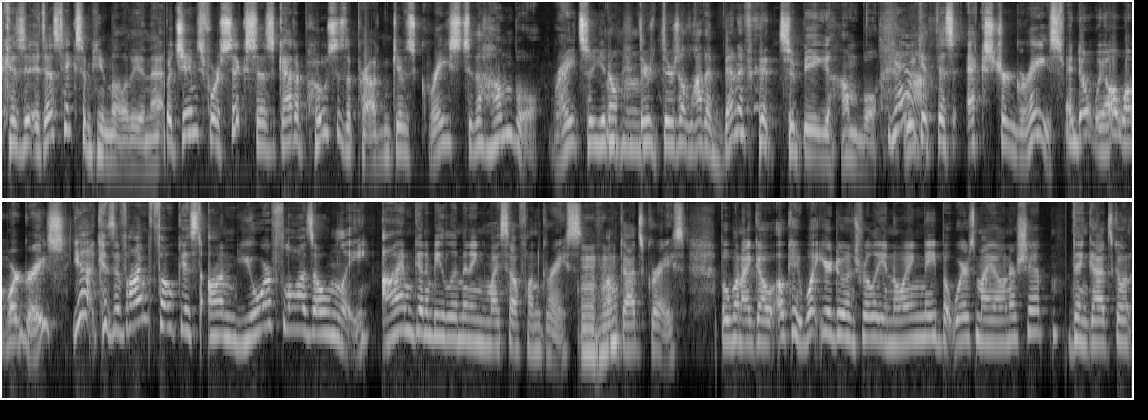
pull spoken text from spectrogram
because it does take some humility in that. But James four six says God opposes the proud and gives grace to the humble. Right, so you know there's there's a lot of benefit to being humble. Yeah. We Mm-hmm. Get this extra grace, and don't we all want more grace? Yeah, because if I'm focused on your flaws only, I'm going to be limiting myself on grace, Mm-hmm. on God's grace. But when I go, okay, what you're doing is really annoying me, but where's my ownership? Then God's going,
